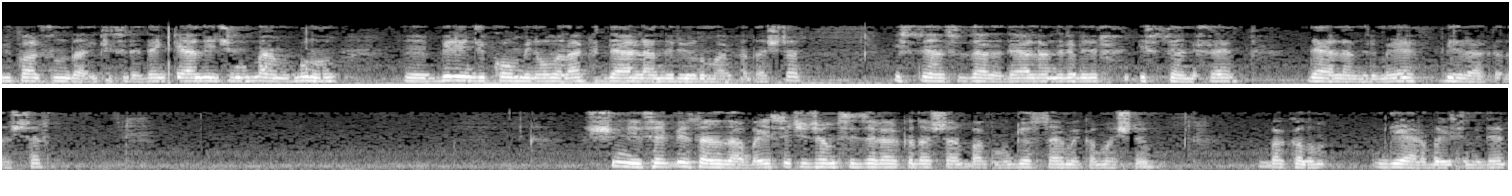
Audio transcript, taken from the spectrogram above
yukarısında ikisi de denk geldiği için ben bunu e, birinci kombin olarak değerlendiriyorum arkadaşlar. İsteyen sizler de değerlendirebilir. isteyen ise değerlendirmeye bilir arkadaşlar. Şimdi ise bir tane daha bayı seçeceğim sizlere arkadaşlar. Bakma göstermek amaçlı. Bakalım diğer bayısını de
